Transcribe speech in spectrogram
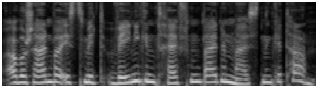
Aber scheinbar ist es mit wenigen Treffen bei den meisten getan.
